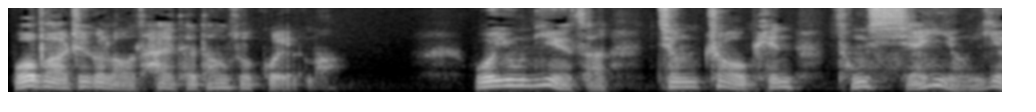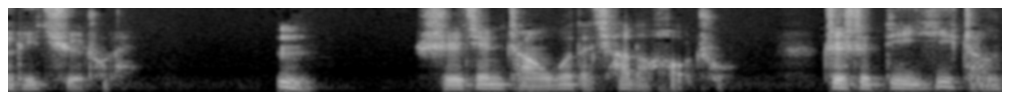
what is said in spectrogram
我把这个老太太当做鬼了吗？我用镊子将照片从显影液里取出来。嗯，时间掌握的恰到好处。这是第一张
